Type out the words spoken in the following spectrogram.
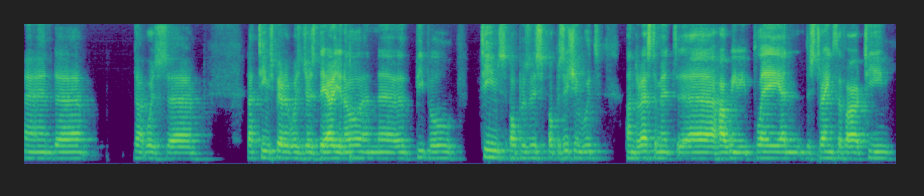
And uh, that was, uh, that team spirit was just there, you know, and uh, people, teams, opposition, opposition would underestimate uh, how we play and the strength of our team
